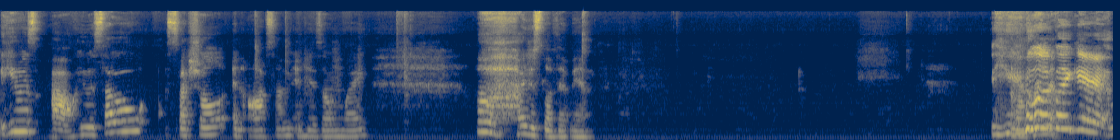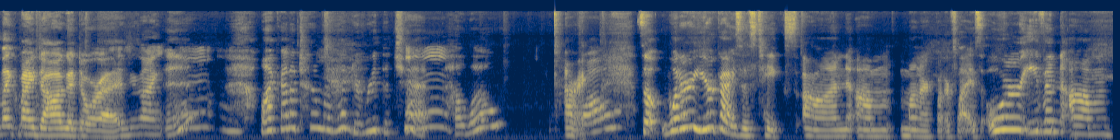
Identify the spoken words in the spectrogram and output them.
he was oh he was so special and awesome in his own way. Oh, I just love that man. You Oh, look like you're like my dog Adora. She's like, Eh? "Mm, Well, I gotta turn my head to read the chat. Mm. Hello. All right. well." So, what are your guys' takes on um, monarch butterflies or even um,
